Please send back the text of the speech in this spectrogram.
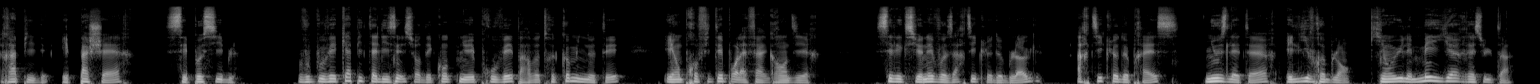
rapide et pas cher, c'est possible. Vous pouvez capitaliser sur des contenus éprouvés par votre communauté et en profiter pour la faire grandir. Sélectionnez vos articles de blog, articles de presse, newsletters et livres blancs qui ont eu les meilleurs résultats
